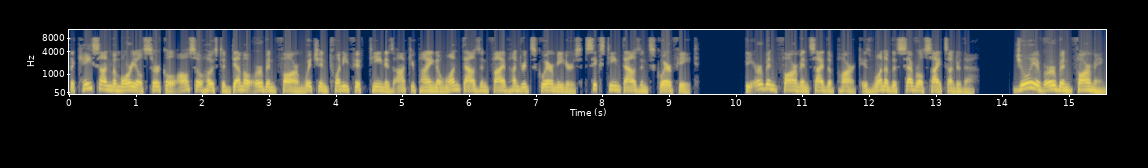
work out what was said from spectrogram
The Quezon Memorial Circle also hosts a demo urban farm which in 2015 is occupying a 1,500 square meters 16,000 square feet. The urban farm inside the park is one of the several sites under the Joy of Urban Farming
